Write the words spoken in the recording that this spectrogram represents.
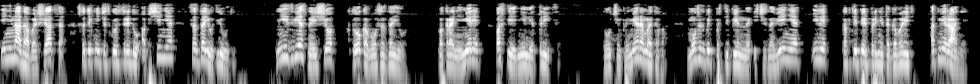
И не надо обольщаться, что техническую среду общения создают люди. Неизвестно еще, кто кого создает. По крайней мере, последние лет 30. Лучшим примером этого может быть постепенное исчезновение или как теперь принято говорить, отмирание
